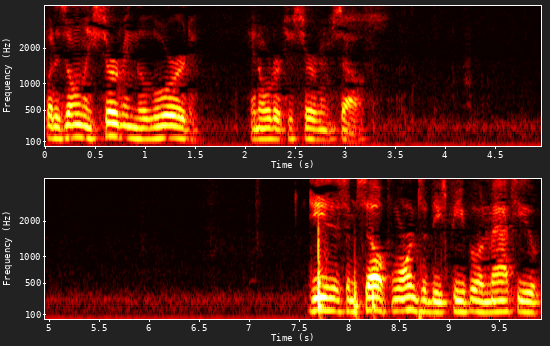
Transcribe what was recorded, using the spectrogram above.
but is only serving the Lord in order to serve himself. Jesus himself warns of these people in Matthew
